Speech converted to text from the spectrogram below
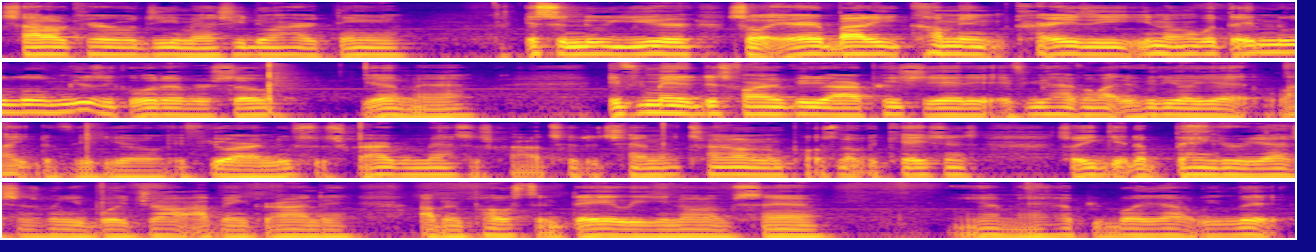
shout out Karol G, man. She doing her thing. It's a new year, so everybody coming crazy, you know, with their new little music or whatever. So, yeah, man. If you made it this far in the video, I appreciate it. If you haven't liked the video yet, like the video. If you are a new subscriber, man, subscribe to the channel. Turn on them post notifications so you get the banger reactions when your boy drop. I've been grinding. I've been posting daily, you know what I'm saying? Yeah, man, help your boy out. We lit.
